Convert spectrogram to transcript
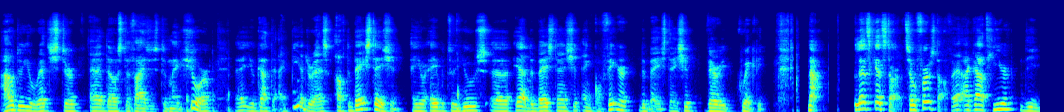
How do you register uh, those devices to make sure uh, you got the IP address of the base station and you're able to use uh, yeah, the base station and configure the base station very quickly. Now, let's get started. So first off, uh, I got here the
